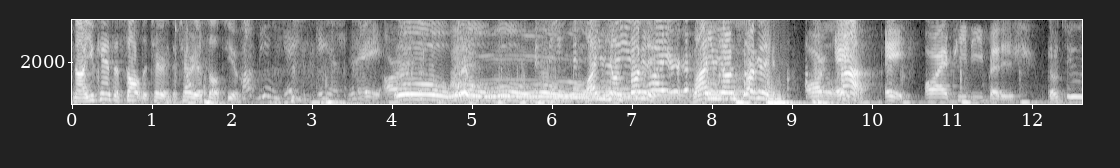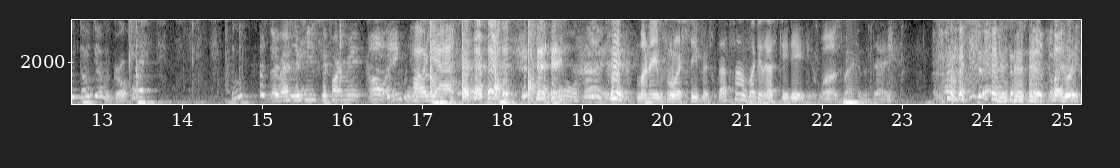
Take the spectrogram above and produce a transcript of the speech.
Nah, you can't assault the Terry. The Terry assaults you. Stop being gay, you gay ass nigga. Hey, all right. Whoa, whoa, whoa, whoa. Why you young thugging it? Why you young thugging it? R- Stop. hey, hey, R.I.P.D. fetish. Don't you don't you have a girlfriend? The rest in peace department. Oh, ankle. Oh yeah. It was like, My name's Roy Cephas. That sounds like an STD. It was back in the day. Wait,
